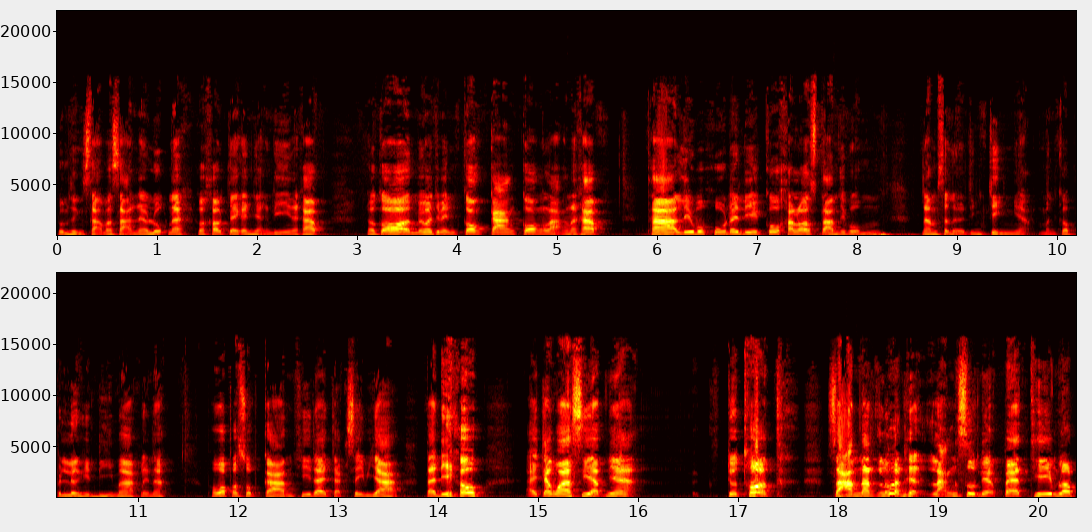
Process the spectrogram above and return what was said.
รวมถึงสามประสานแนวลุกนะก็เข้าใจกันอย่างดีนะครับ แล้วก็ไม่ว่าจะเป็นกองกลางกองหลังนะครับ ถ้าลิเวอร์พูลได้ดีโก้คาร์ลอสตามที่ผมนำเสนอจริง ๆ เนี่ย มันก็เป็นเรื่องที่ดีมากเลยนะ เพราะว่าประสบการณ์ที่ได้จากเซบียาแต่เดี๋ยว ไอ้จังหวะเสียบเนี่ย จุดโทษสามนัดรวดเนี่ยหลังสุดเนี่ยแปดทีมรอบ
